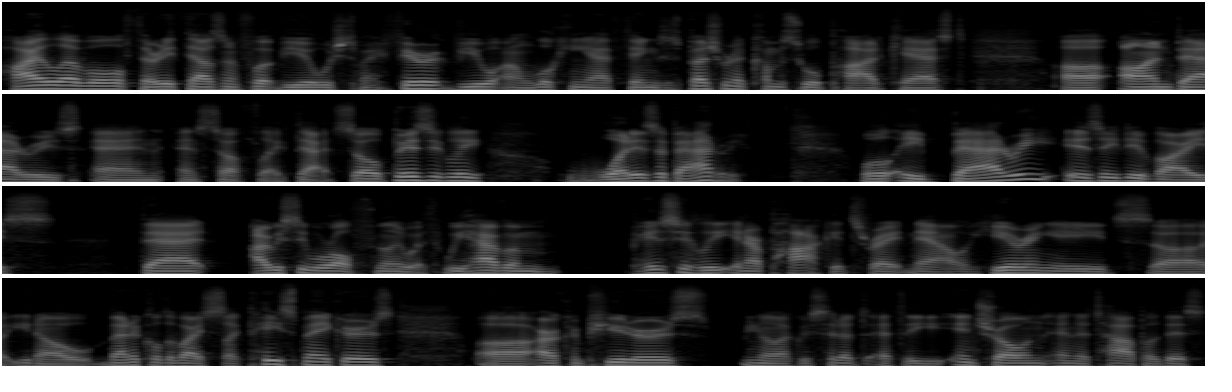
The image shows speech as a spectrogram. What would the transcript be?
high level 30,000 foot view, which is my favorite view on looking at things, especially when it comes to a podcast uh, on batteries and, and stuff like that. So basically, what is a battery? Well, a battery is a device that obviously we're all familiar with. We have them basically in our pockets right now. Hearing aids, uh, you know, medical devices like pacemakers, uh, our computers, you know, like we said at, at the intro and, and the top of this.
